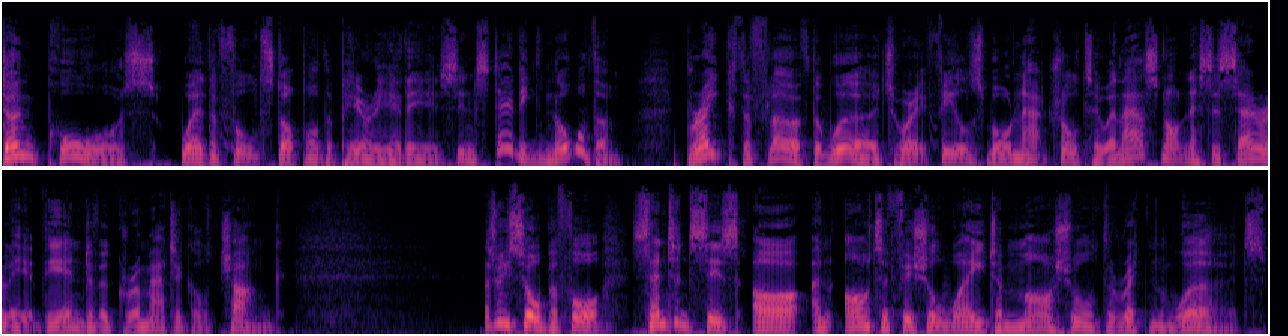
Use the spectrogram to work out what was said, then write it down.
Don't pause where the full stop or the period is. Instead, ignore them. Break the flow of the words where it feels more natural to, and that's not necessarily at the end of a grammatical chunk. As we saw before, sentences are an artificial way to marshal the written words.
